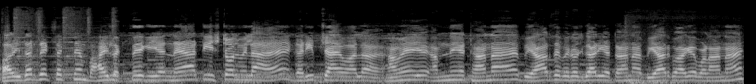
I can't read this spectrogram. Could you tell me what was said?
और इधर देख सकते हैं, भाई लगते हैं कि ये नया टी स्टॉल मिला है, गरीब चाय वाला हमें ये, हमने ये ठाना है, बिहार से बेरोजगारी हटाना है, बिहार को आगे बढ़ाना है,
